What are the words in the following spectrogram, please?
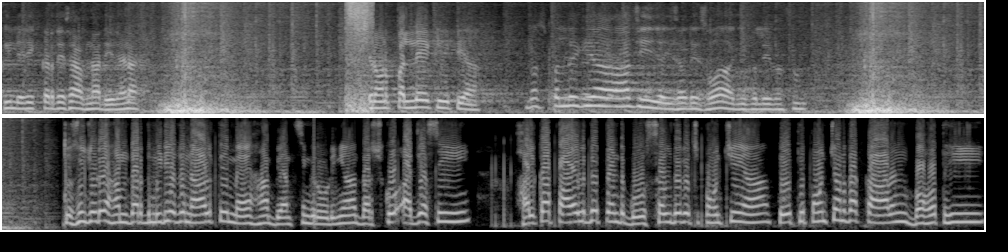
ਕਿੱਲੇ ਏਕੜ ਦੇ ਹਿਸਾਬ ਨਾਲ ਦੇ ਦੇਣਾ। ਫਿਰ ਹੁਣ ਪੱਲੇ ਕੀ ਪਿਆ? ਬਸ ਪੱਲੇ ਕੀ ਆ ਚੀਜ਼ ਆ ਜੀ ਸਾਡੇ ਸੁਆਹ ਜੀ ਪੱਲੇ ਬਸ ਤੁਸੀਂ ਜੁੜੇ ਹਮਦਰਦ ਮੀਡੀਆ ਦੇ ਨਾਲ ਤੇ ਮੈਂ ਹਾਂ ਬੇਅੰਤ ਸਿੰਘ ਰੋੜੀਆਂ। ਦਰਸ਼ਕੋ ਅੱਜ ਅਸੀਂ ਹਲਕਾ ਪਾਇਲ ਦੇ ਪਿੰਡ ਗੋਸਲ ਦੇ ਵਿੱਚ ਪਹੁੰਚੇ ਹਾਂ ਤੇ ਇੱਥੇ ਪਹੁੰਚਣ ਦਾ ਕਾਰਨ ਬਹੁਤ ਹੀ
